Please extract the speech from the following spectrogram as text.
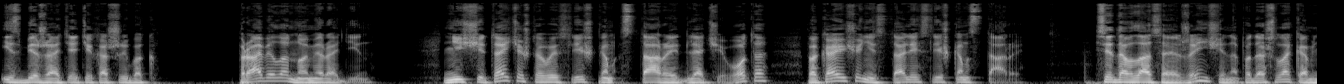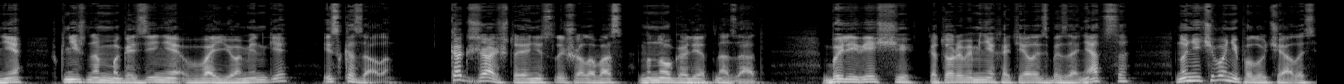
избежать этих ошибок. Правило номер один. Не считайте, что вы слишком стары для чего-то, пока еще не стали слишком стары. Седовласая женщина подошла ко мне в книжном магазине в Вайоминге и сказала, «Как жаль, что я не слышала вас много лет назад. Были вещи, которыми мне хотелось бы заняться, но ничего не получалось.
